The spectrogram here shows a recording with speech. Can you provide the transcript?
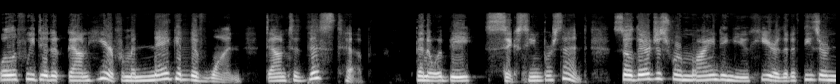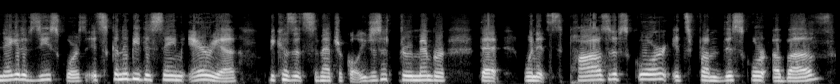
Well, if we did it down here from a negative one down to this tip, then it would be 16%. So they're just reminding you here that if these are negative z-scores, it's going to be the same area because it's symmetrical. You just have to remember that when it's positive score, it's from this score above,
